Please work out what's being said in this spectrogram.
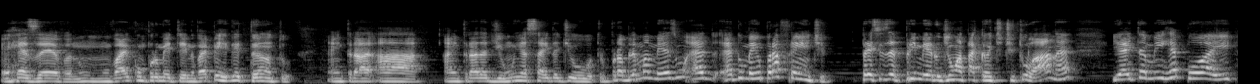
é, reserva, não, não vai comprometer, não vai perder tanto a, entrar, a, a entrada de um e a saída de outro. O problema mesmo é, é do meio para frente. Precisa primeiro de um atacante titular, né? E aí também repor aí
